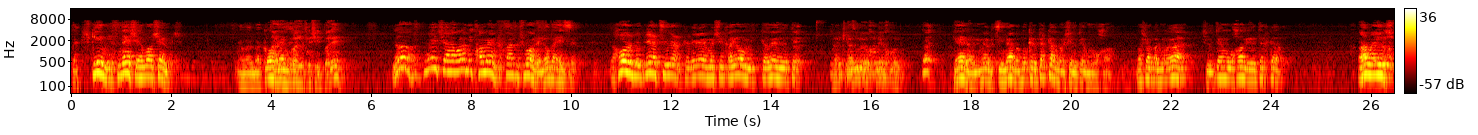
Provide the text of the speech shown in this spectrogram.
תשכים לפני שיבוא השמש. אבל. מה, מה תאכל זה? לפני שיתפלל? לא, לפני שהעולם מתחמם, תאכל בשמונה, לא בעשר. בחורף בפני אצילה, כנראה במשך היום מתקרב יותר. אולי כי אז הוא לא יוכל לאכול. כן, אבל אני אומר, צינה בבוקר יותר קר מאשר יותר מאוחר. משמע בגמרא שיותר מאוחר יהיה יותר קר. אבל איש...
